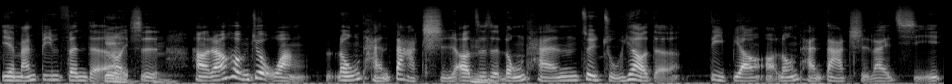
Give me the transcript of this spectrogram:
也蛮缤纷的哦，是。好，然后我们就往龙潭大池哦，这是龙潭最主要的地标啊，龙潭大池来骑。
